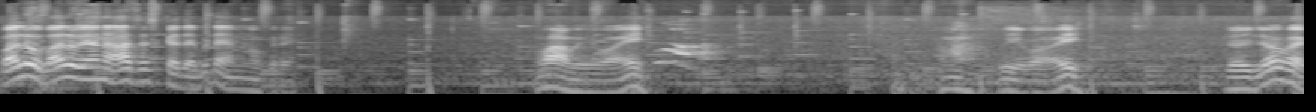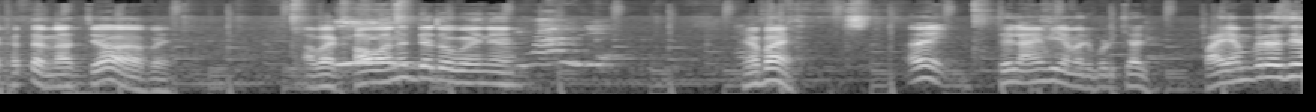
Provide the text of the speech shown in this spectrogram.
બાલુ બાલુ, એના હાથ હસકા થાય બેટા, એમ ન કરે. વાહ ભાઈ વાહ વાહ ભાઈ ભાઈ જોઈ લો, ભાઈ, ખતરનાક છે ભાઈ. આ ભાઈ ખાવા નથી દેતો કોઈને. હે, ભાઈ. અરે લાઈ બી અમારી પડી, ચાલ. ભાઈ એમ કરે છે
